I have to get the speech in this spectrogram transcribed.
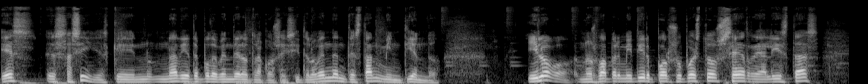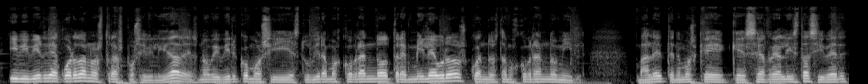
Es, es así, es que nadie te puede vender otra cosa y si te lo venden te están mintiendo. Y luego nos va a permitir, por supuesto, ser realistas y vivir de acuerdo a nuestras posibilidades, no vivir como si estuviéramos cobrando 3.000 euros cuando estamos cobrando 1.000. ¿Vale? Tenemos que, ser realistas y ver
